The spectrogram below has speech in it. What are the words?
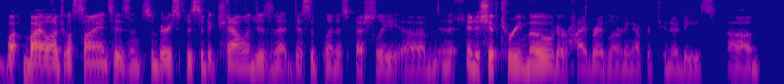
bi biological sciences and some very specific challenges in that discipline, especially um, in, a, in, a, shift to remote or hybrid learning opportunities. Um,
